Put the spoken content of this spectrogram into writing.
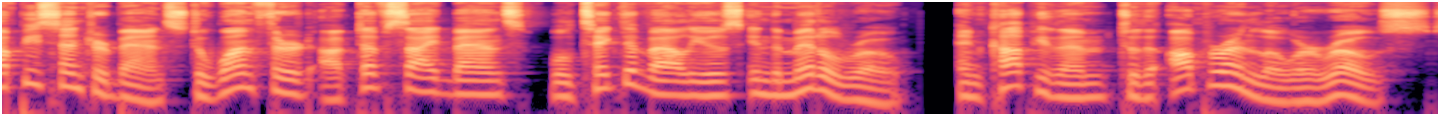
Copy center bands to one-third octave sidebands will take the values in the middle row and copy them to the upper and lower rows.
